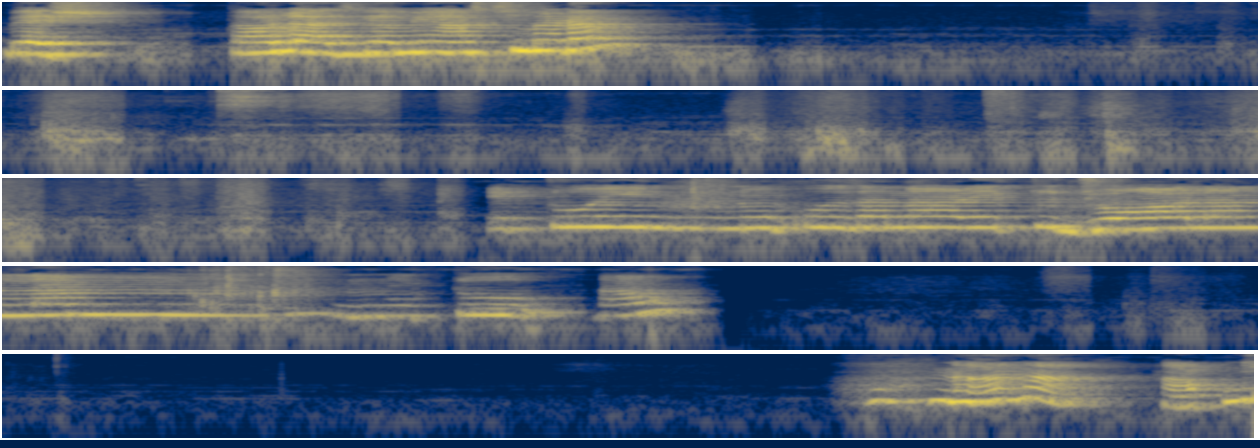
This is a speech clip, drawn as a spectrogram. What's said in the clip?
বেশ তাহলে আজকে আমি আসছি ম্যাডাম। একটু ওই নকুল দানার একটু জল আনলাম একটু নাও। না না আপনি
